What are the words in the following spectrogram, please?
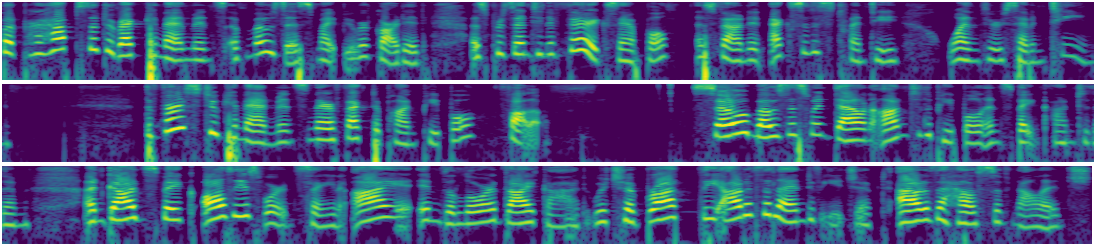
but perhaps the direct commandments of Moses might be regarded as presenting a fair example, as found in Exodus 20, 1 through 17. The first two commandments and their effect upon people follow. So Moses went down unto the people, and spake unto them. And God spake all these words, saying, I am the Lord thy God, which have brought thee out of the land of Egypt, out of the house of knowledge.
